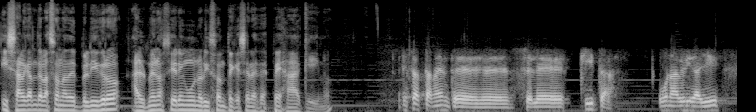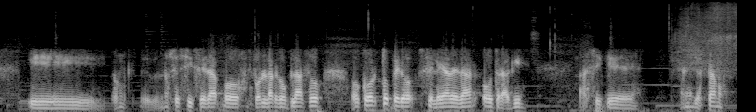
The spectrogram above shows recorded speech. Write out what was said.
y salgan de la zona de peligro, al menos tienen un horizonte que se les despeja aquí, ¿no? Exactamente, se les quita una vida allí y no sé si será por, por largo plazo o corto, pero se le ha de dar otra aquí. Así que ello estamos.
